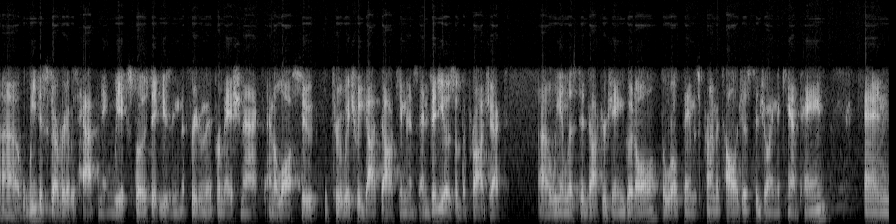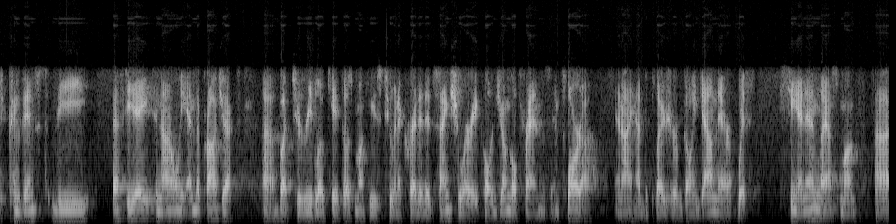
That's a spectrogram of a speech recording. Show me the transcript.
Uh, we discovered it was happening. We exposed it using the Freedom of Information Act and a lawsuit through which we got documents and videos of the project. Uh, we enlisted Dr. Jane Goodall, the world famous primatologist, to join the campaign and convinced the FDA to not only end the project, uh, but to relocate those monkeys to an accredited sanctuary called Jungle Friends in Florida. And I had the pleasure of going down there with CNN last month uh,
